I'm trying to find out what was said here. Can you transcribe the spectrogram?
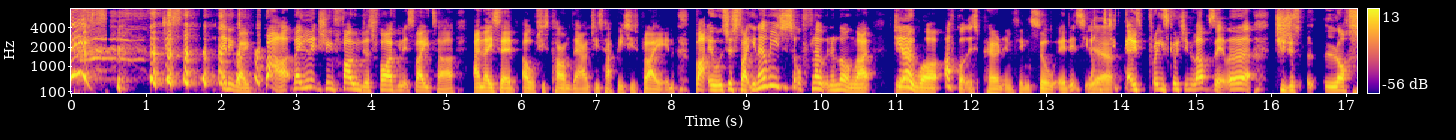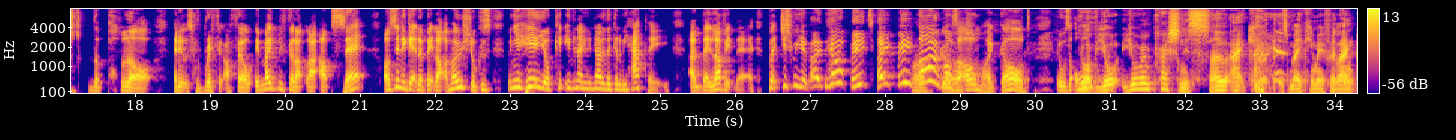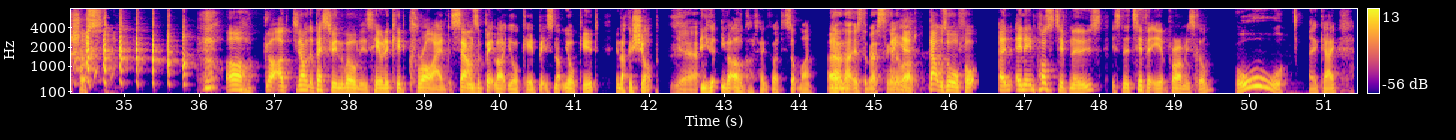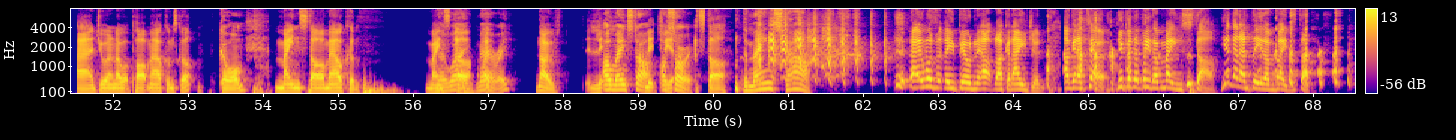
this?" Just anyway, but they literally phoned us five minutes later and they said, "Oh, she's calmed down. She's happy. She's playing." But it was just like you know when you're just sort of floating along, like. Do you Yeah. know what? I've got this parenting thing sorted. It's you know, Yeah. she goes preschool, she loves it. Ugh. She just uh, lost the plot, and it was horrific. I felt it made me feel like, like upset. I was really getting a bit like emotional because when you hear your kid, even though you know they're going to be happy and they love it there, but just when you're going, help me, take me Oh, home, I was like, oh my god, it was awful. Rob, your your impression is so accurate that it's making me feel anxious. Oh god! Do you know what the best thing in the world is? Hearing a kid cry that sounds a bit like your kid, but it's not your kid in like a shop, Yeah. and you go, you go "Oh god, thank God, it's not mine." No, Um, that is the best thing in the yeah, world. that was awful. And, and in positive news, it's nativity at primary school. Oh, Okay, and do you want to know what part Malcolm's got? Go on. Main star Malcolm. Main no star. way. Mary. I- no. li- oh, main star. Oh, sorry. star. The main star. no, it wasn't me building it up like an agent. I'm going to tell you, you're going to be the main star. You're going to be the main star.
